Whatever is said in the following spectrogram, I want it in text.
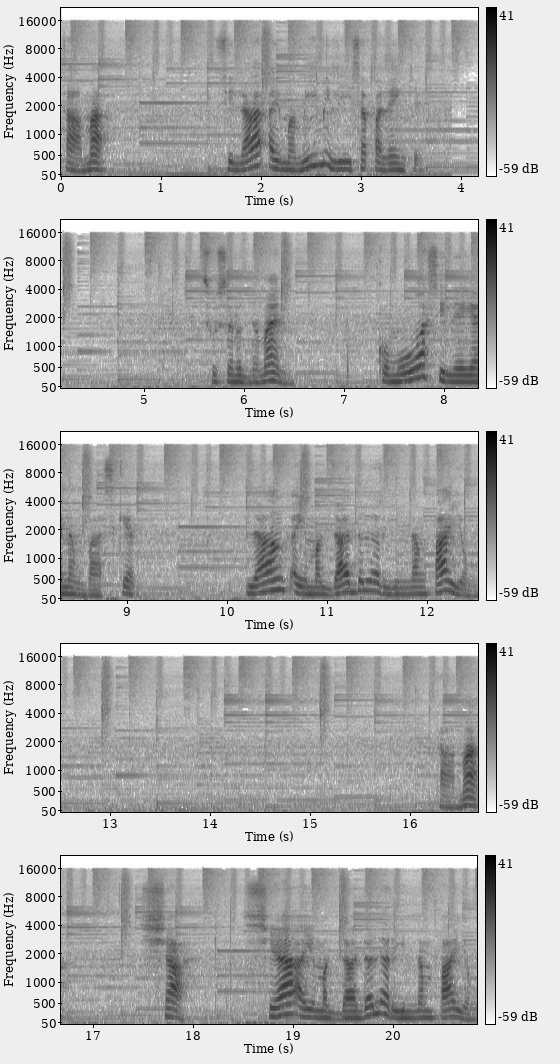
Tama. Sila ay mamimili sa palengke. Susunod naman, kumuha si Leia ng basket. Blanc ay magdadala rin ng payong. Tama. Siya. Siya ay magdadala rin ng payong.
